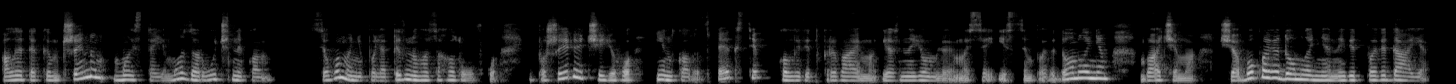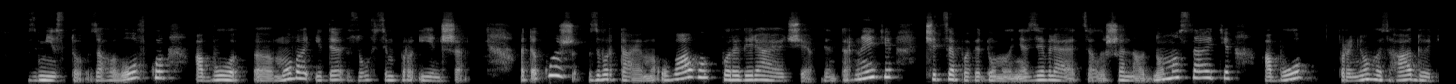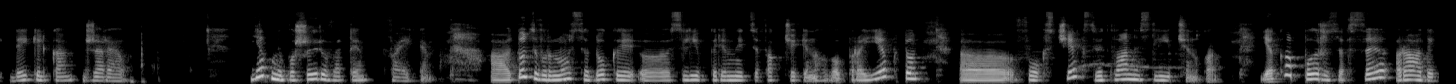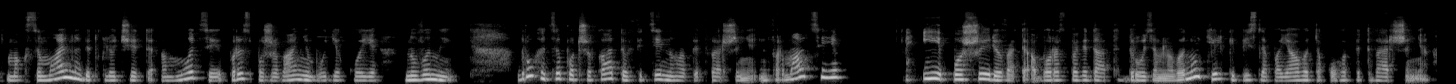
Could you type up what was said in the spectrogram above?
Але таким чином ми стаємо заручником цього маніпулятивного заголовку і поширюючи його інколи в тексті, коли відкриваємо і ознайомлюємося із цим повідомленням, бачимо, що або повідомлення не відповідає змісту заголовку, або е, мова йде зовсім про інше. А також звертаємо увагу, перевіряючи в інтернеті, чи це повідомлення з'являється лише на одному сайті, або про нього згадують декілька джерел. Як не поширювати фейки? Тут звернуся до е, слів керівниці фактчекінгового проєкту е, FoxCheck Світлани Сліпченко, яка перш за все радить максимально відключити емоції при споживанні будь-якої новини. Друге, це почекати офіційного підтвердження інформації. І поширювати або розповідати друзям новину тільки після появи такого підтвердження.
